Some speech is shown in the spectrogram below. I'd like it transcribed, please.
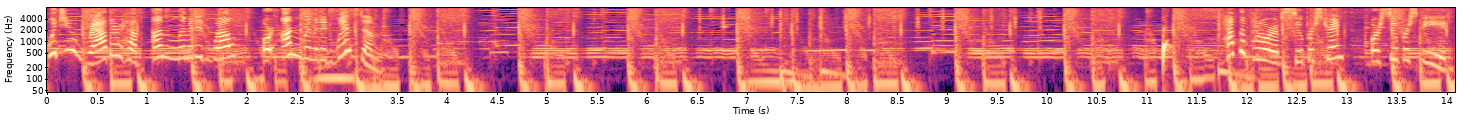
Would you rather have unlimited wealth or unlimited wisdom? Power of super strength or super speed?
